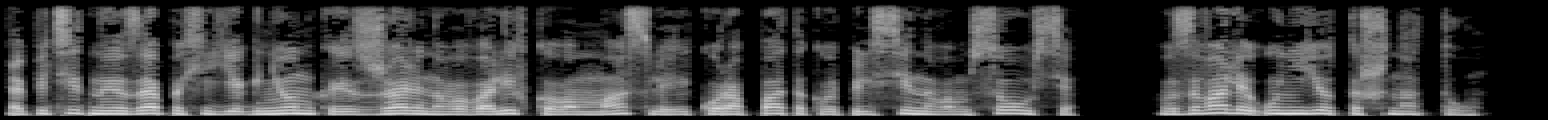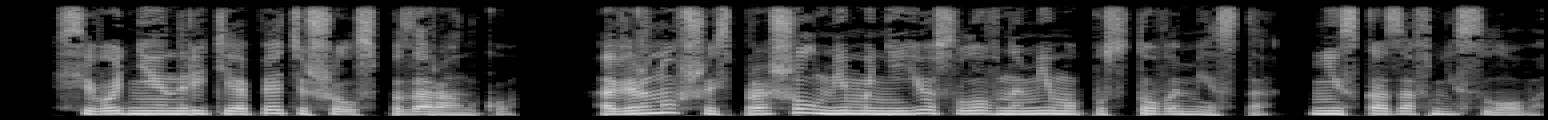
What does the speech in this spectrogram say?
Аппетитные запахи ягненка из жареного в оливковом масле и куропаток в апельсиновом соусе вызывали у нее тошноту. Сегодня Энрике опять ушел с позаранку, а вернувшись, прошел мимо нее, словно мимо пустого места, не сказав ни слова.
